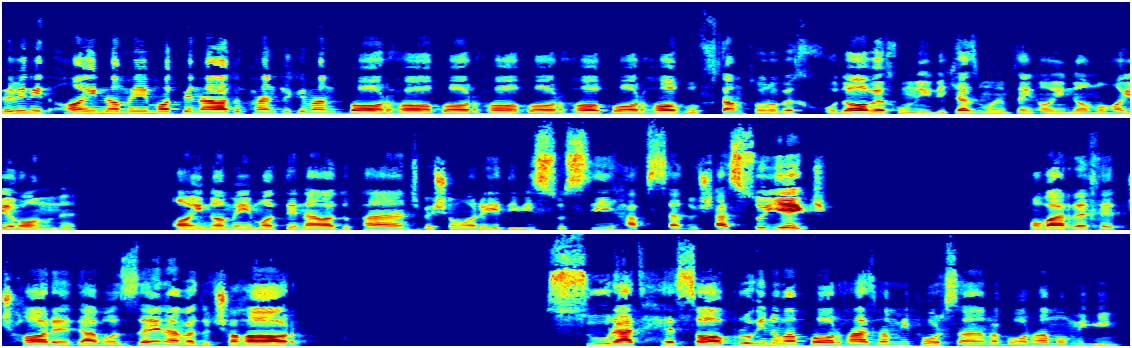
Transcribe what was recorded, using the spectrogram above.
ببینید آینامه ماده 95 که من بارها بارها بارها بارها گفتم تو رو به خدا بخونید. یکی از مهمترین آینامه های قانونه آینامه ماده 95 به شماره 230 761 مورخ 4 12 94 صورت حساب رو اینو من بارها از من می‌پرسن و بارها هم میگیم.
